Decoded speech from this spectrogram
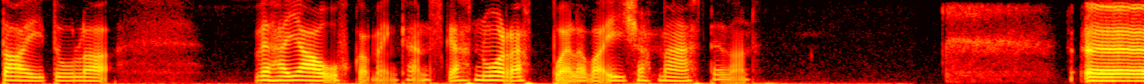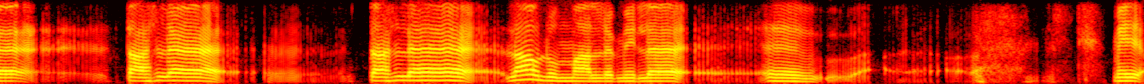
taitulla vähän jauhka menkänska nuorappuella vai isä määhtedan? Tälle, tälle laulumalle, mille me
